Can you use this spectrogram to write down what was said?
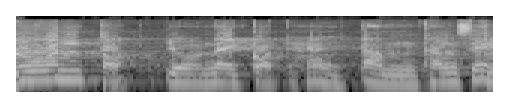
ล้วนตกอยู่ในกฎแห่งกรรมทั้งสิ้น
